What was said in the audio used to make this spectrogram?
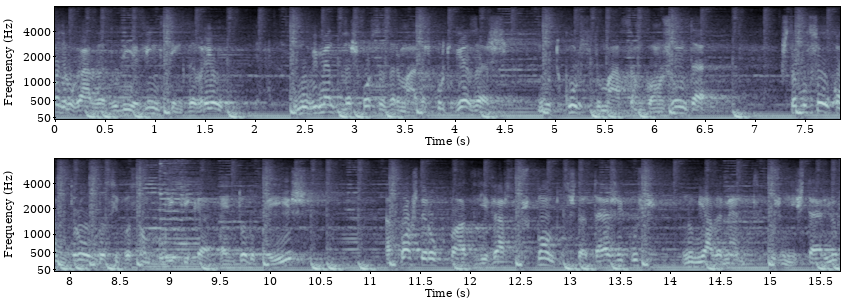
Madrugada do dia 25 de abril, o movimento das Forças Armadas Portuguesas, no decurso de uma ação conjunta, estabeleceu o controle da situação política em todo o país, após ter ocupado diversos pontos estratégicos, nomeadamente os ministérios,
